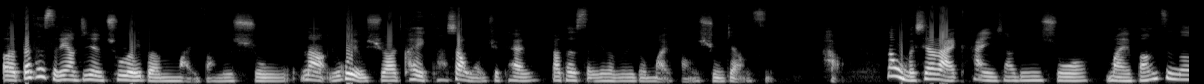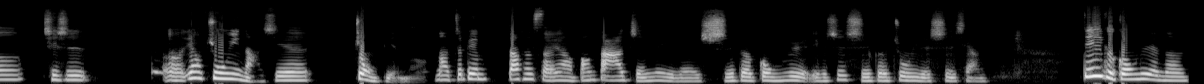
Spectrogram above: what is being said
呃，Dr. Selena 之前出了一本买房的书，那如果有需要，可以上网去看 Dr. Selena 的那个买房书这样子。好，那我们先来看一下，就是说买房子呢，其实呃要注意哪些重点呢？那这边。Dr. Selena 帮大家整理了十个攻略，也是十个注意的事项。第一个攻略呢，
